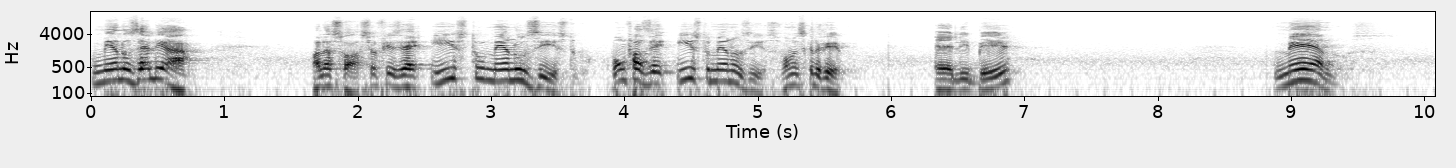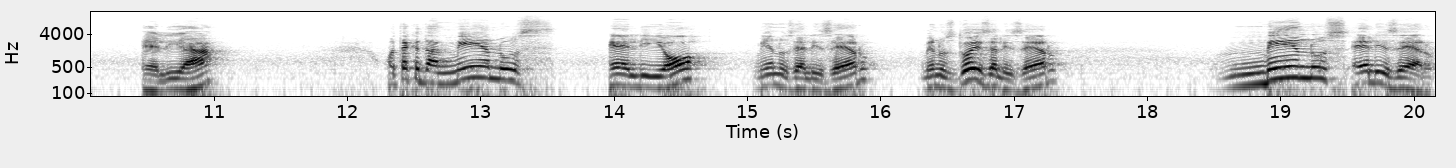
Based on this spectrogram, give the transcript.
menos LA. Olha só, se eu fizer isto menos isto, vamos fazer isto menos isso. Vamos escrever LB menos LA. Quanto é que dá menos LO menos L0, menos 2L0, menos L0.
